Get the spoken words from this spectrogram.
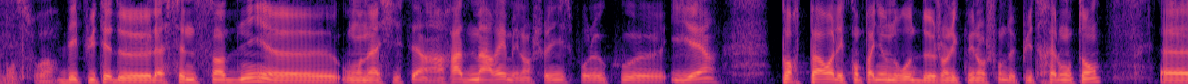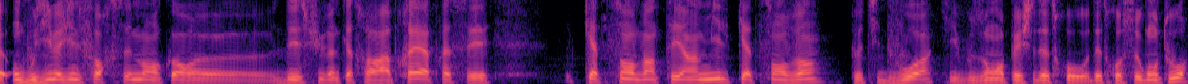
Bonsoir. député de la Seine-Saint-Denis, euh, où on a assisté à un raz-de-marée mélenchoniste pour le coup euh, hier. Porte-parole et compagnon de route de Jean-Luc Mélenchon depuis très longtemps. Euh, on vous imagine forcément encore euh, déçu 24 heures après. Après ces 421 420 petites voix qui vous ont empêché d'être au, d'être au second tour.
